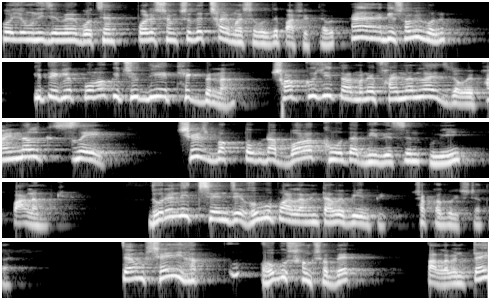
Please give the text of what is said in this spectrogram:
ওই যে উনি যেভাবে বলছেন, পরের সংসদে ছয় মাসের মধ্যে পাশ হতে হবে। হ্যাঁ এগুলো সবই বলেন। কিন্তু এগুলো কোনো কিছু দিয়ে ঠেকবে না। সব কিছুই তার মানে ফাইনালাইজ হবে। ফাইনাল সে শেষ বক্তব্যটা বড় ক্ষমতা দিয়ে দিয়েছেন উনি পার্লামেন্টকে। ধরে নিচ্ছেন যে হবু পার্লামেন্টটা হবে বিএনপি সংখ্যাগরিষ্ঠতায় এবং সেই হবু সংসদের পার্লামেন্টটাই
